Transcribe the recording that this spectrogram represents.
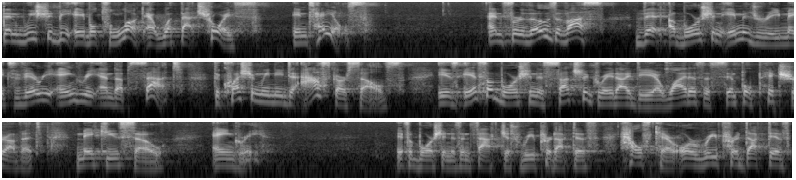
then we should be able to look at what that choice entails. And for those of us that abortion imagery makes very angry and upset, the question we need to ask ourselves is if abortion is such a great idea, why does a simple picture of it make you so angry? If abortion is in fact just reproductive health care or reproductive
